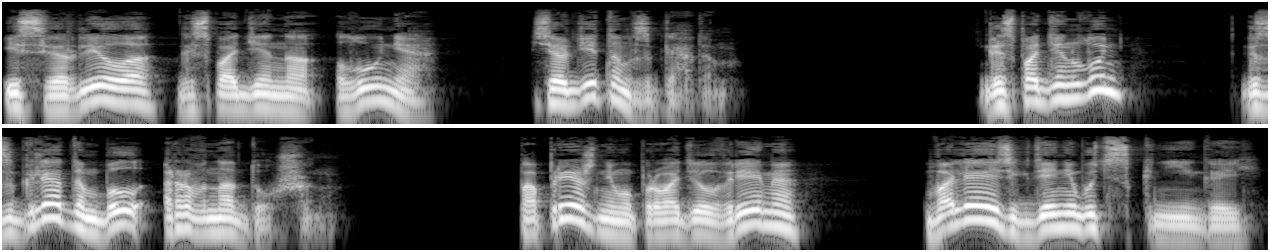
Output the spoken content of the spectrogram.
и сверлила господина Луня сердитым взглядом. Господин Лунь к взглядам был равнодушен. По-прежнему проводил время, валяясь где-нибудь с книгой,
